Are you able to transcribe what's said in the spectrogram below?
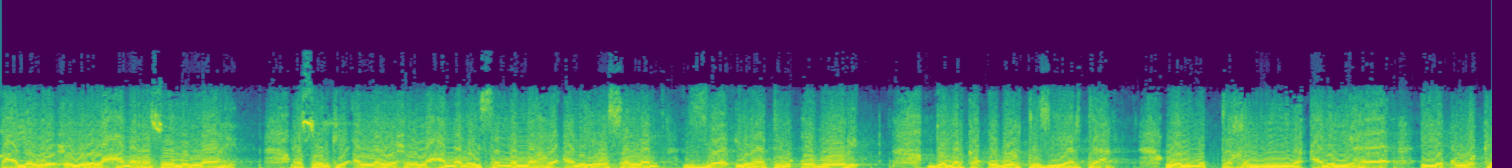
qaala wuxuu yidhi lacana rasuulu ullahi rasuulkii alla wuxuu lacnaday sala allahu calayhi wasalam zaa'iraati alqubuuri dumarka qubuurta siyaarta waalmutakhidiina calayha iyo kuwa ka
